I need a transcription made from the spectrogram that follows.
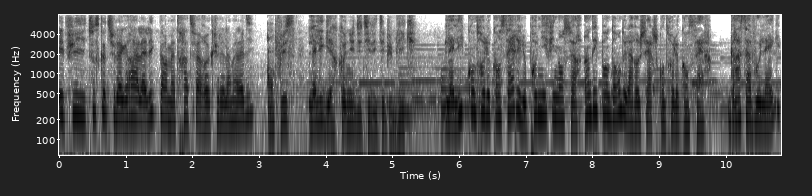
Et puis, tout ce que tu lègueras à la Ligue permettra de faire reculer la maladie? En plus, la Ligue est reconnue d'utilité publique. La Ligue contre le cancer est le premier financeur indépendant de la recherche contre le cancer. Grâce à vos legs,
